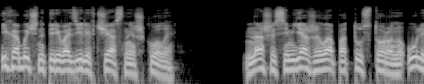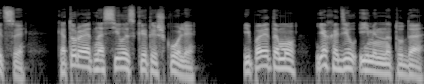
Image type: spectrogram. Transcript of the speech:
их обычно переводили в частные школы. Наша семья жила по ту сторону улицы, которая относилась к этой школе, и поэтому я ходил именно туда.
